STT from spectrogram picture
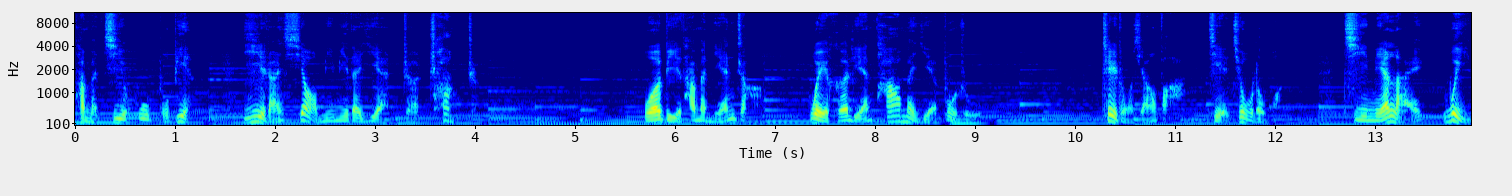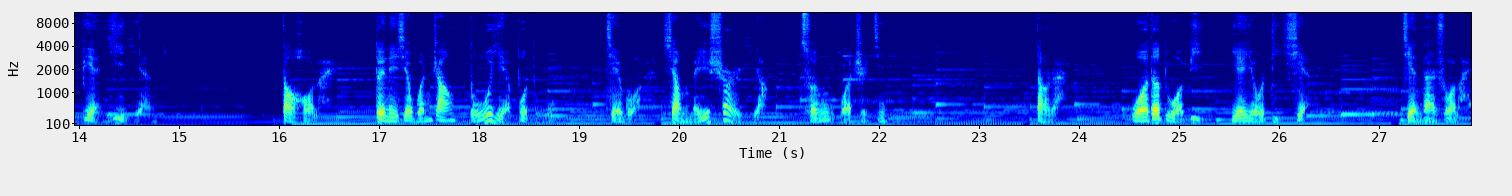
他们几乎不变，依然笑眯眯地演着唱着。我比他们年长，为何连他们也不如？这种想法解救了我，几年来未变一言。到后来，对那些文章读也不读，结果像没事儿一样存活至今。当然，我的躲避也有底线。简单说来，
